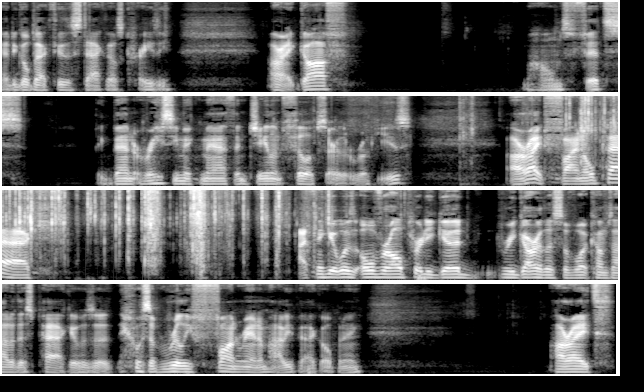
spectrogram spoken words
I Had to go back through the stack. That was crazy. All right, Goff, Mahomes, Fitz, Big Ben, Racey McMath, and Jaelan Phillips are the rookies. All right, final pack. I think it was overall pretty good, regardless of what comes out of this pack. It was a it was a really fun random hobby pack opening. All right,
